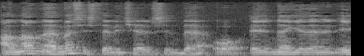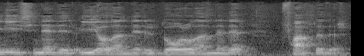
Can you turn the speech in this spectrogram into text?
anlam verme sistemi içerisinde o elinden gelenin en iyisi nedir, iyi olan nedir, doğru olan nedir farklıdır.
